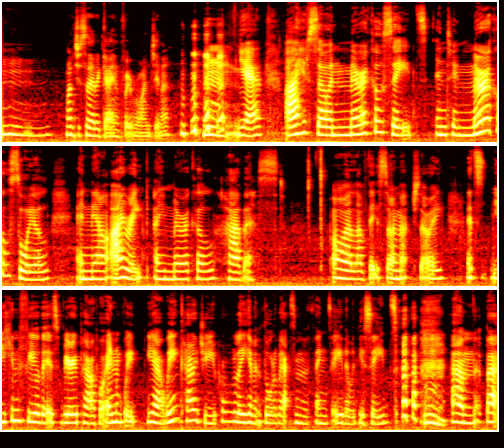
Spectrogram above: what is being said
Mhm. Why don't you say it again for everyone, Jenna? Mm, yeah. I have sown miracle seeds into miracle soil, and now I reap a miracle harvest. Oh, I love that so much, Zoe. It's you can feel that it's very powerful, and we yeah we encourage you. You probably haven't thought about some of the things either with your seeds, Mm. um, but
